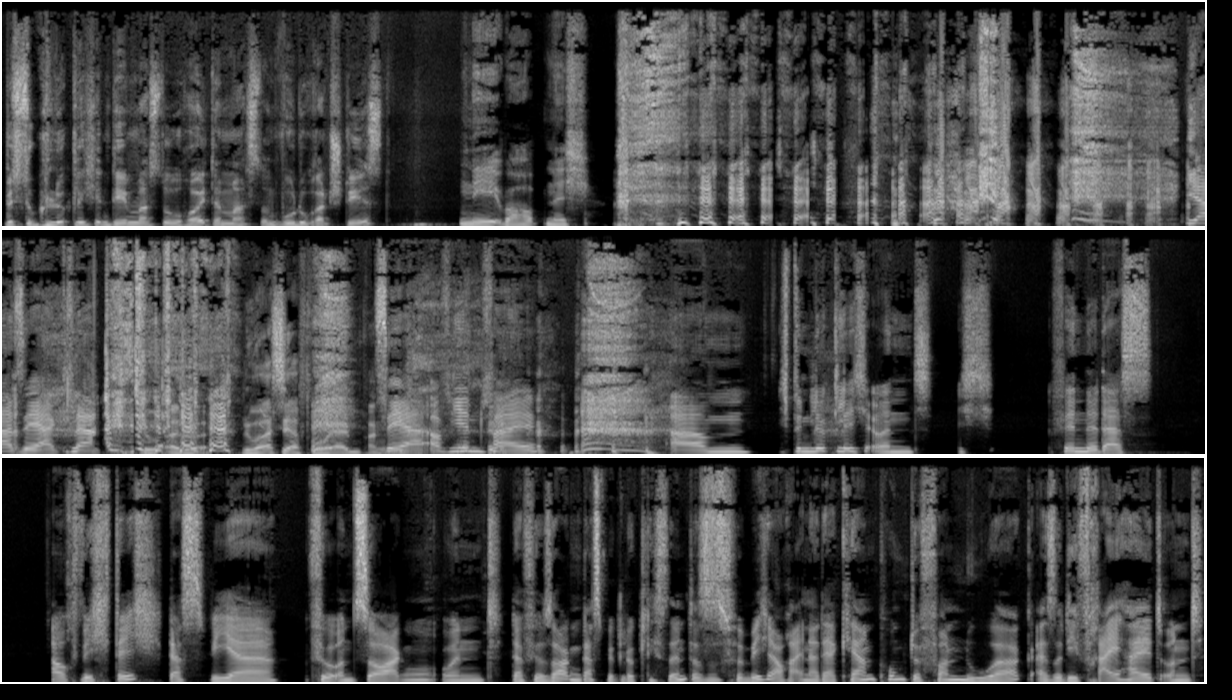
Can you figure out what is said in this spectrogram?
bist du glücklich in dem, was du heute machst und wo du gerade stehst? Nee, überhaupt nicht. ja, sehr, klar. Du, also, du warst ja vorher in Banken. Sehr, auf jeden Fall. ähm, ich bin glücklich und ich finde das auch wichtig, dass wir für uns sorgen und dafür sorgen, dass wir glücklich sind. Das ist für mich auch einer der Kernpunkte von New Work, also die Freiheit und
